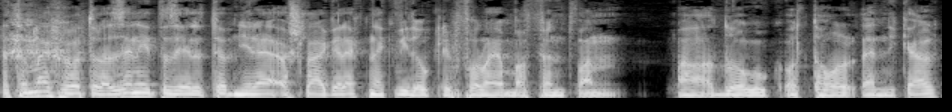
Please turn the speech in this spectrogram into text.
Hát ha meghallgatod a zenét, azért többnyire a slágereknek videoklip formájában fönt van a dolguk ott, ahol lenni kell.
